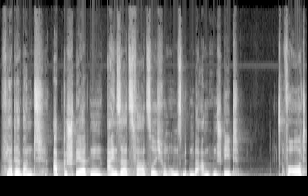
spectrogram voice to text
Flatterband abgesperrten Einsatzfahrzeug von uns mit einem Beamten steht vor Ort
